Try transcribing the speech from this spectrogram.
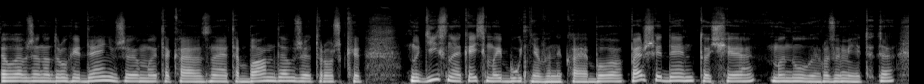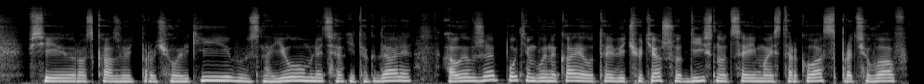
Але вже на другий день вже ми така, знаєте, банда, вже трошки ну дійсно якесь майбутнє виникає. Бо перший день то ще минуле, розумієте, да? всі розказують про чоловіків, знайомляться і так далі. Але вже потім виникає те відчуття, що дійсно цей майстер-клас спрацював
